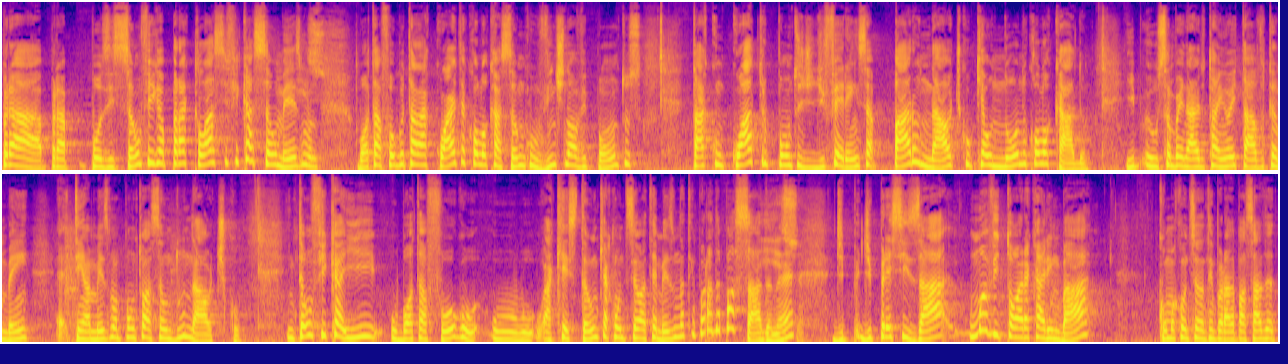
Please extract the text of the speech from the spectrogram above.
para posição, fica para classificação mesmo. Isso. Botafogo está na quarta colocação com 29 pontos, tá com 4 pontos de diferença para o Náutico, que é o nono colocado. E o São Bernardo está em oitavo também, é, tem a mesma pontuação do Náutico. Então fica aí o Botafogo, o, a questão que aconteceu até mesmo na temporada passada, né? Isso. né? De, de precisar uma vitória carimbar como aconteceu na temporada passada,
